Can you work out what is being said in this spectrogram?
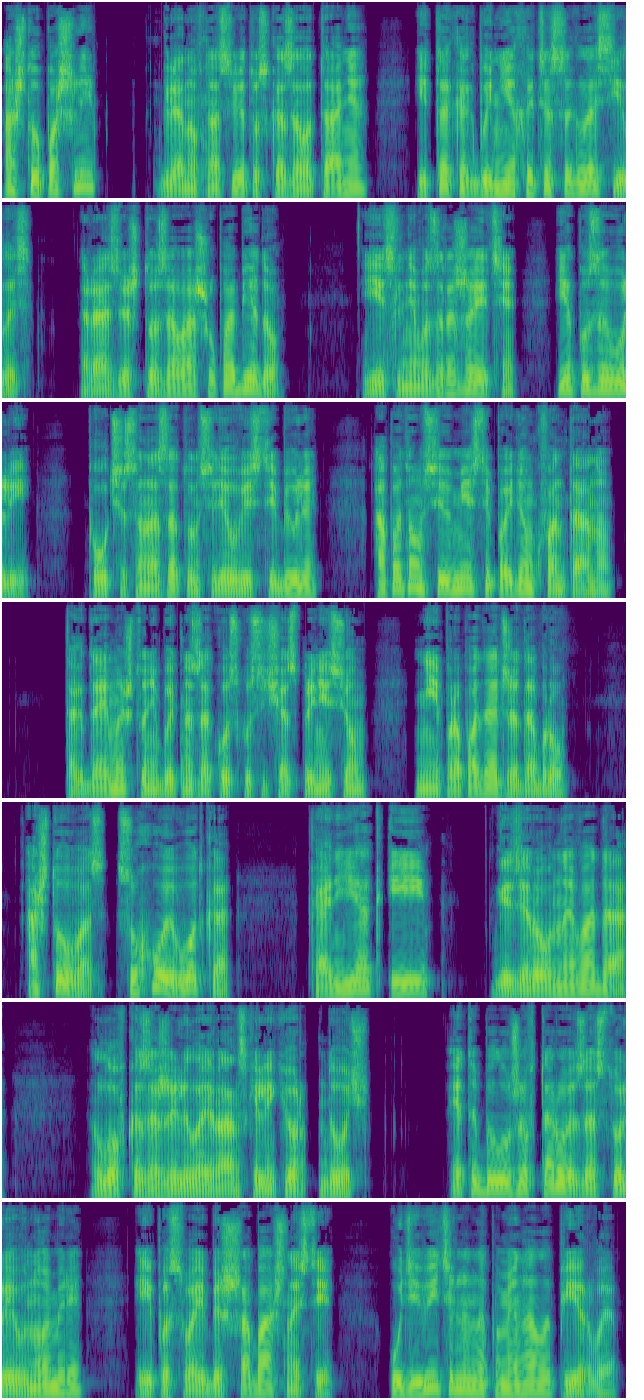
А что, пошли? Глянув на свету, сказала Таня, и так как бы нехотя согласилась. Разве что за вашу победу. Если не возражаете, я позову Ли. Полчаса назад он сидел в вестибюле, а потом все вместе пойдем к фонтану. Тогда и мы что-нибудь на закуску сейчас принесем. Не пропадать же добру. А что у вас? Сухое, водка? Коньяк и... газированная вода. Ловко зажилила иранский ликер дочь. Это было уже второе застолье в номере, и по своей бесшабашности удивительно напоминало первое.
